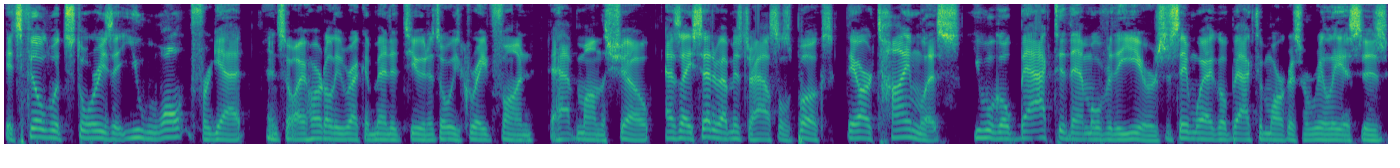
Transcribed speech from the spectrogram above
It's filled with stories that you won't forget. And so I heartily recommend it to you. And it's always great fun to have him on the show. As I said about Mr. Hassel's books, they are timeless. You will go back to them over the years, the same way I go back to Marcus Aurelius's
